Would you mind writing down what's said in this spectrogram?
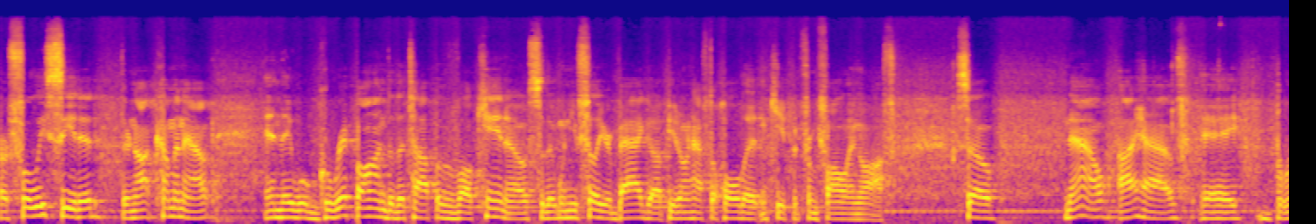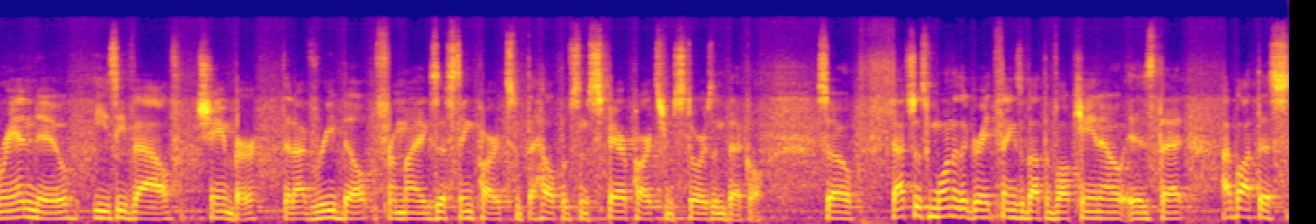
are fully seated, they're not coming out, and they will grip onto the top of a volcano so that when you fill your bag up, you don't have to hold it and keep it from falling off. So now I have a brand new easy valve chamber that I've rebuilt from my existing parts with the help of some spare parts from Storz and Bickel. So that's just one of the great things about the Volcano is that I bought this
